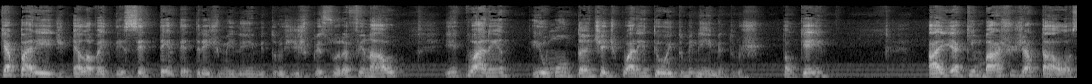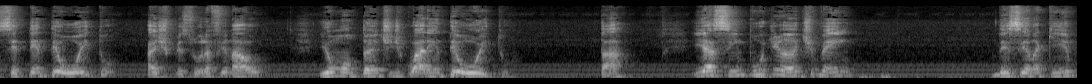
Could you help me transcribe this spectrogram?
Que a parede ela vai ter 73 milímetros de espessura final e, 40, e o montante é de 48 milímetros, tá ok? Aí aqui embaixo já tá, ó, 78 a espessura final e um montante de 48, tá? E assim por diante vem descendo aqui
